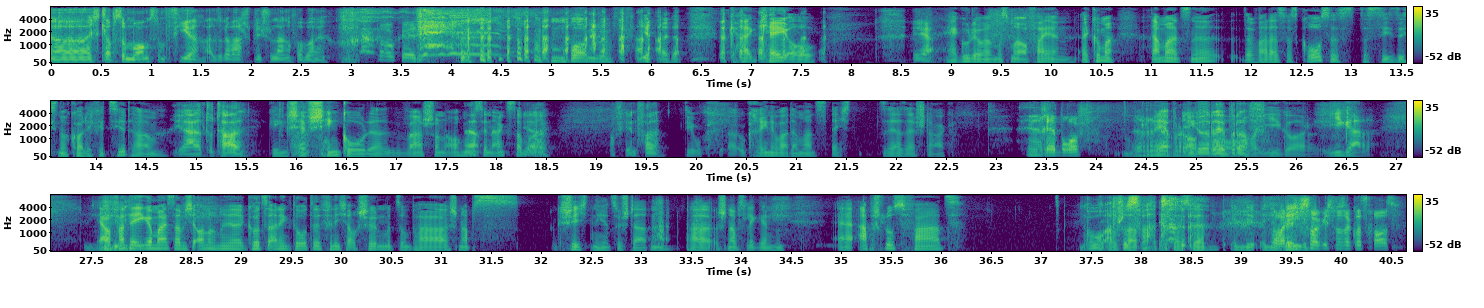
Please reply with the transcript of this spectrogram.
äh, ich glaube so morgens um vier, also da war das Spiel schon lange vorbei. Okay. Morgen um vier, Alter. K KO. Ja. Ja gut, aber muss man auch feiern. Äh, guck mal, damals, ne, da war das was Großes, dass sie sich noch qualifiziert haben. Ja, total. Gegen Shevchenko, da war schon auch ein Ja. bisschen Angst dabei. Ja. Auf jeden Fall. Die Uk Ukraine war damals echt sehr, sehr stark. Rebrov. Rebrov. Igor Rebrov. Oh, Igor. Igor. Ja, fand der Jägermeister habe ich auch noch eine kurze Anekdote. Finde ich auch schön, mit so ein paar Schnapsgeschichten hier zu starten. Ein paar Schnapslegenden. Äh, Abschlussfahrt. Oh, Abschlussfahrt. In, die- in Aber ich muss, mal, ich muss mal kurz raus.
